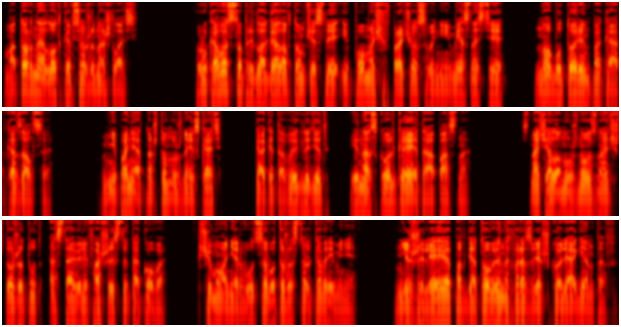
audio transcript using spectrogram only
моторная лодка все же нашлась. Руководство предлагало в том числе и помощь в прочесывании местности, но Буторин пока отказался. Непонятно, что нужно искать, как это выглядит и насколько это опасно. Сначала нужно узнать, что же тут оставили фашисты такого, к чему они рвутся вот уже столько времени, не жалея подготовленных в разведшколе агентов.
